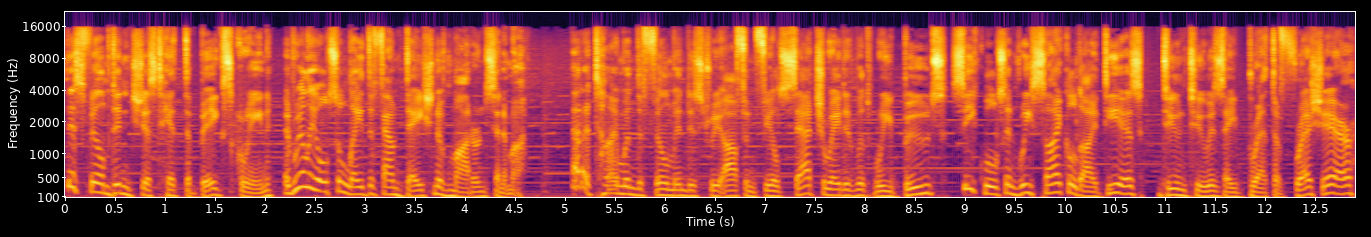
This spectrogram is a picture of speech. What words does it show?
This film didn't just hit the big screen, it really also laid the foundation of modern cinema. At a time when the film industry often feels saturated with reboots, sequels, and recycled ideas, Dune 2 is a breath of fresh air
